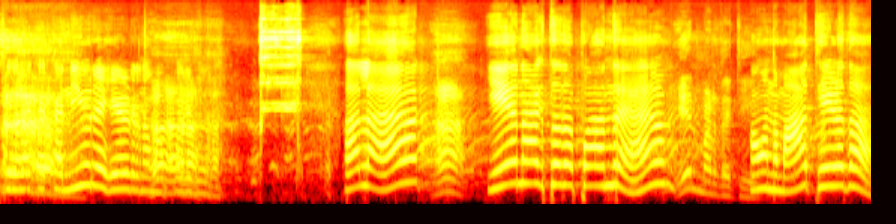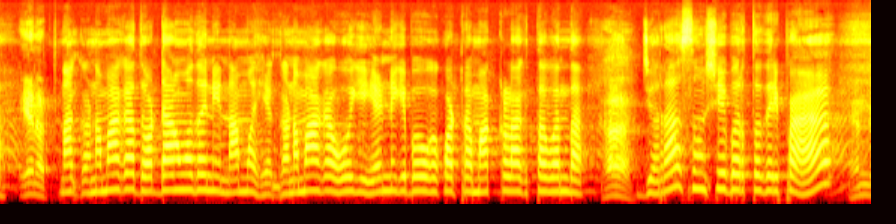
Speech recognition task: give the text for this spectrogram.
ಶಿವರಾಕಕ್ಕ ನೀವ್ರೇ ಹೇಳ್ರಿ ನಮ್ಮ. ಅಲ್ಲ ಏನಾಗ್ತದಪ್ಪ ಅಂದ್ರೆ ಏನ್ ಮಾಡ್ತೈತಿ ಅವನ ಮಾತು ಹೇಳ್ದ ನಾ ಗಣಮಗ ದೊಡ್ಡ ಅವದನಿ ನಮ್ಮ ಹೆ- ಗಣಮಗ ಹೋಗಿ ಹೆಣ್ಣಿಗೆ ಬೋಗ ಕೊಟ್ರ ಮಕ್ಕಳಾಗ್ತಾವಂದ. ಜರಾ ಸಂಶಯ ಬರ್ತದ್ರಿಪ್ಪ. ಹೆಂಗ?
